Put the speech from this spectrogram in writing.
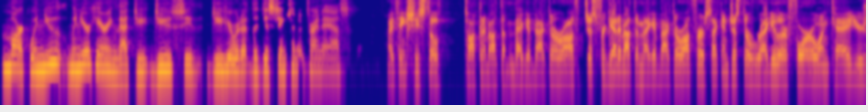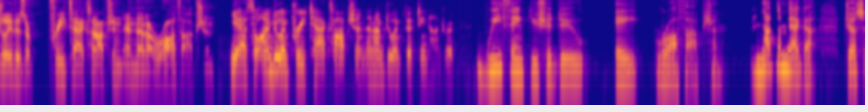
Mark, when you when you're hearing that, do you, do you see do you hear what the distinction I'm trying to ask? I think she's still talking about the mega backdoor Roth. Just forget about the mega backdoor Roth for a second. Just the regular 401k. Usually there's a pre-tax option and then a Roth option. Yeah, so I'm doing pre-tax option and I'm doing 1500. We think you should do a Roth option. Not the mega, just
